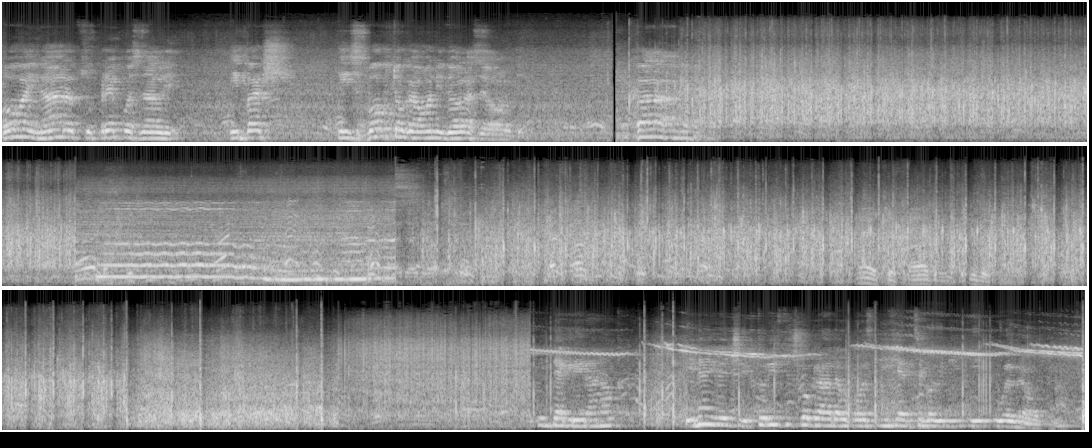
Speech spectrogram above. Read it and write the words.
ovaj narod su prepoznali i baš i zbog toga oni dolaze ovdje. Hvala vam. Integriranog i najvećeg turističkog grada u Bosni i Hercegovini i u Europi.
